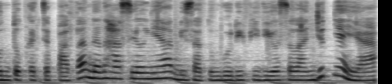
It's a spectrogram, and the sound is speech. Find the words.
Untuk kecepatan dan hasilnya bisa tunggu di video selanjutnya ya.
